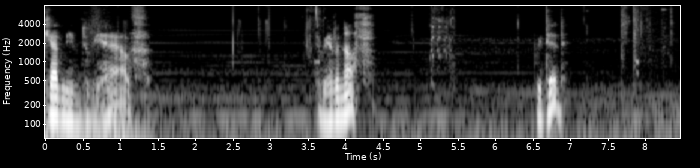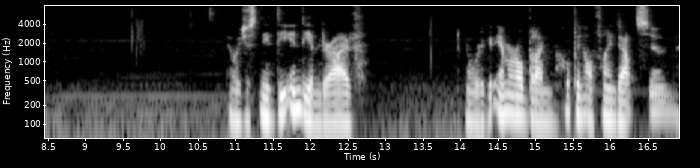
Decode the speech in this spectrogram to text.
Cadmium do we have? Do we have enough? We did. Now we just need the indium drive. Don't know where to get Emeril, but I'm hoping I'll find out soon.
